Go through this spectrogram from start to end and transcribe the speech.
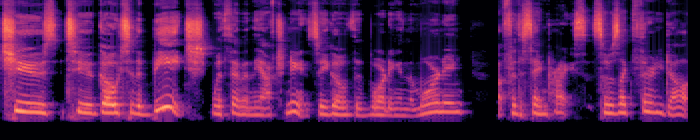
choose to go to the beach with them in the afternoon. So you go the boarding in the morning uh, for the same price. So it was like $30.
